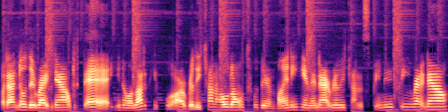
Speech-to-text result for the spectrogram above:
But I know that right now, with that, you know, a lot of people are really trying to hold on to their money and they're not really trying to spend anything right now.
